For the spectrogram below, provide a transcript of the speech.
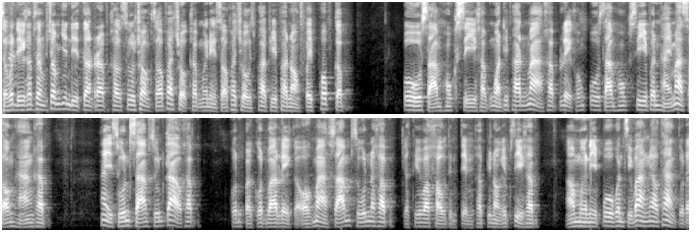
สวัสดีครับท่านผู้ชมยินดีต้อนรับเข้าสู่ช่องสพโชคครับมือนี้สพโชคพาพีพาน้องไปพบกับปูสามหกสี่ครับงวดที่ผ่านมาครับเลขของปูสามหกสี่เพิ่นหายมาสองหางครับ ให้ศูนย์สามศูนย์เก้าครับผลปรากฏว่าเลขก็ออกมาสามศูนย์นะครับก็ถือว่าเข้าเต็มๆครับพี่น้องเอฟซีครับเอามือนี้ปูเพิ่นสิว่างแนวทางตัวใด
